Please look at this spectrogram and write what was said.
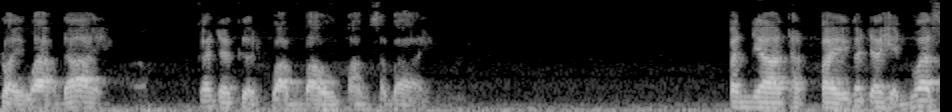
ปล่อยวางได้ ก็จะเกิดความเบาความสบาย ปัญญาถัดไปก็จะเห็นว่าส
